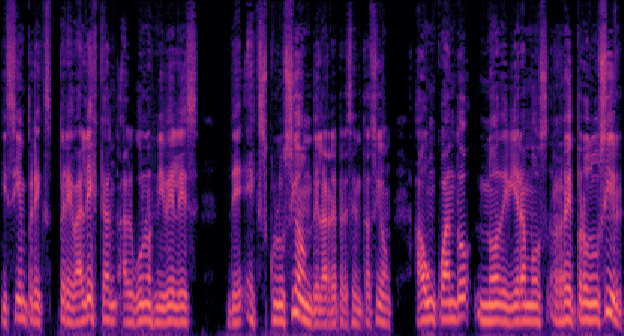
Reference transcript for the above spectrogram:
y siempre prevalezcan algunos niveles de exclusión de la representación, aun cuando no debiéramos reproducir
